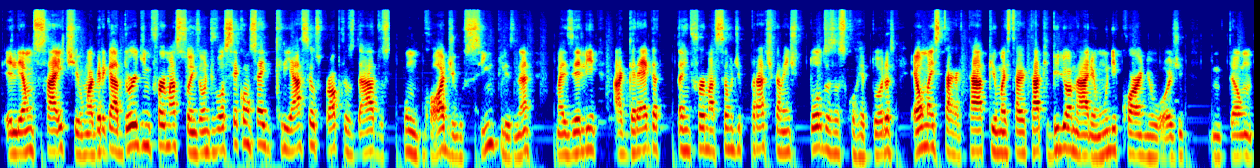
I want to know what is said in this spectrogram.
ele é um site, um agregador de informações, onde você consegue criar seus próprios dados com um código simples, né? Mas ele agrega a informação de praticamente todas as corretoras. É uma startup, uma startup bilionária, um unicórnio hoje. Então,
